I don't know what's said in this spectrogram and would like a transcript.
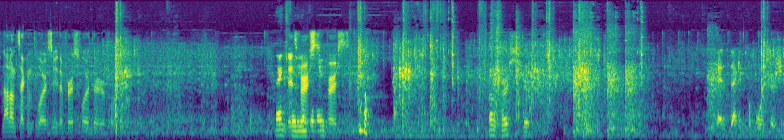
It's not on second floor, so either first floor, third, or fourth. Thanks for the first. information. First. Oh, first. Shit. Ten seconds before insertion.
